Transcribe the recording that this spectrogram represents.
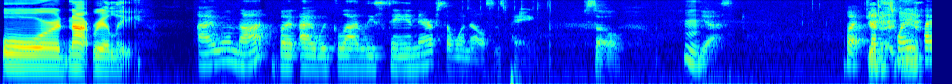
or not really? I will not, but I would gladly stay in there if someone else is paying. So, Hmm. yes. But Good that's 25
